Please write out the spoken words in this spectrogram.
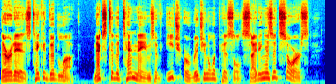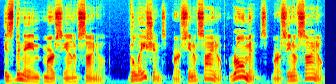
There it is. Take a good look. Next to the 10 names of each original epistle, citing as its source, is the name Marcion of Sinope. Galatians, Marcion of Sinope. Romans, Marcion of Sinope.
